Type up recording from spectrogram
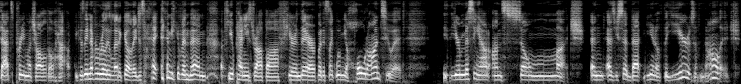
that's pretty much all they'll have because they never really let it go. They just, and even then, a few pennies drop off here and there. But it's like when you hold on to it, you're missing out on so much. And as you said, that, you know, the years of knowledge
